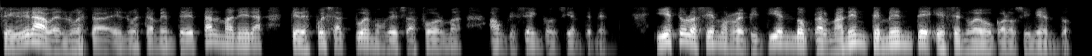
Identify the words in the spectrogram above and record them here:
se grabe en nuestra, en nuestra mente de tal manera que después actuemos de esa forma, aunque sea inconscientemente. Y esto lo hacemos repitiendo permanentemente ese nuevo conocimiento.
